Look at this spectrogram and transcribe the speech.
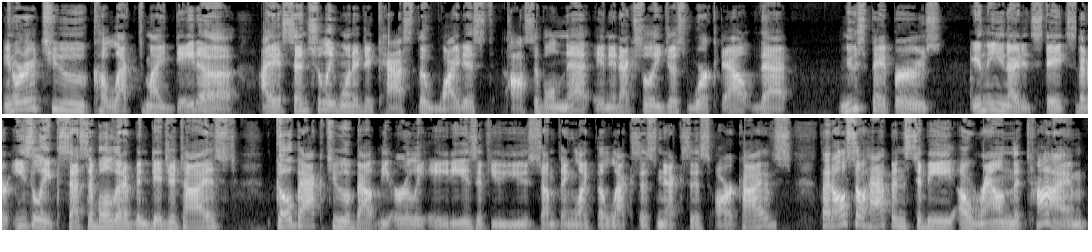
In order to collect my data, I essentially wanted to cast the widest possible net, and it actually just worked out that newspapers in the United States that are easily accessible that have been digitized go back to about the early 80s if you use something like the LexisNexis archives. That also happens to be around the time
